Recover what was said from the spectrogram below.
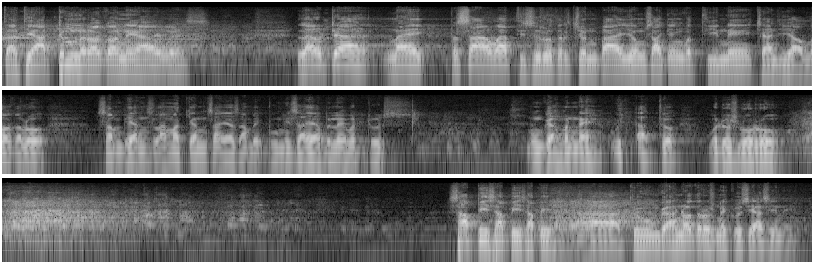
Dadi adem nerakane ya wis. Lah udah naik pesawat disuruh terjun payung saking wedine janji ya Allah kalau sampean selamatkan saya sampai bumi saya boleh wedus munggah meneh. Wih aduh wedhus loro. Sapi sapi sapi. Ah no terus negosiasi nih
